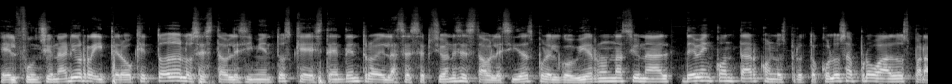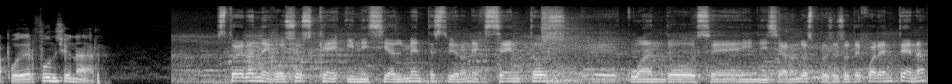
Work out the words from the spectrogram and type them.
El funcionario reiteró que todos los establecimientos que estén dentro de las excepciones establecidas por el gobierno nacional deben contar con los protocolos aprobados para poder funcionar. Estos eran negocios que inicialmente estuvieron exentos eh, cuando se iniciaron los procesos de cuarentena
